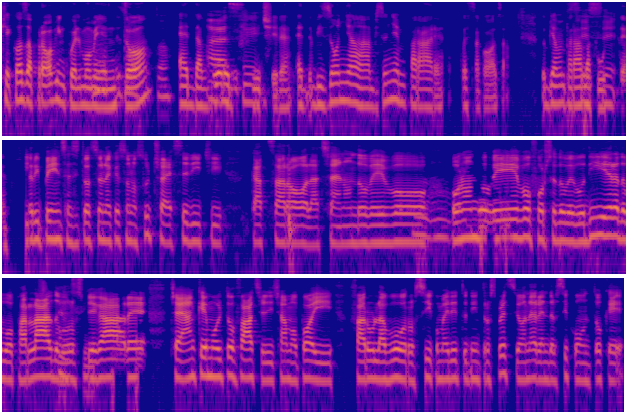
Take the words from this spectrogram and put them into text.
che cosa provi in quel mm, momento esatto. è davvero eh, difficile. Sì. È, bisogna, bisogna, imparare questa cosa. Dobbiamo impararla sì, tutte. Sì. Ripensi a situazioni che sono successe e dici cazzarola, cioè non dovevo mm. o non dovevo, forse dovevo dire, dovevo parlare, dovevo eh, sì. spiegare, cioè è anche molto facile, diciamo, poi fare un lavoro, sì, come hai detto, di introspezione rendersi conto che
